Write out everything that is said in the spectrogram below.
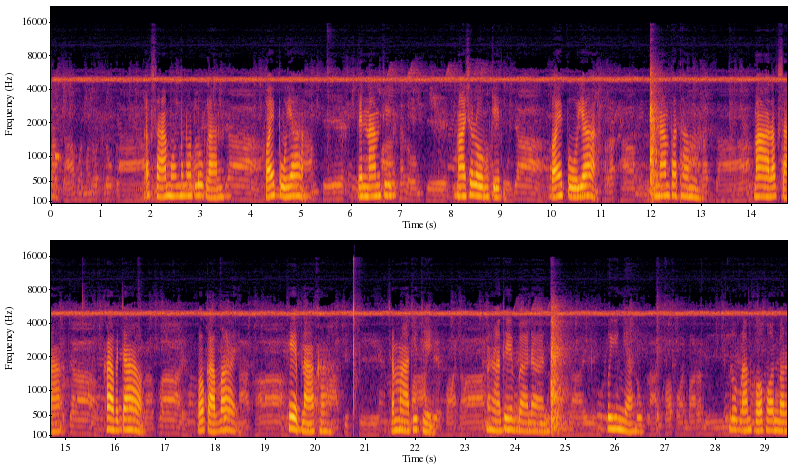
รักษามวลมนุษย์ลูกหลานรักษามนุษย์ลูกหลาน ขอให้ปู่ย่า เป็นน้ำที่ มาชโลมจิต ขอให้ปู่ย่าเป็นน้ำพระธรรม มารักษา ข้าข้าพเจ้ากราบไหว้ขอกราบไหว้ เทพนาคาสัมมาทิฏฐิมหาเทพบาดาล ผู้ยิ่งใหญ่ ลูกหลานขอพรบารมีลูกหลานขอพรบาร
